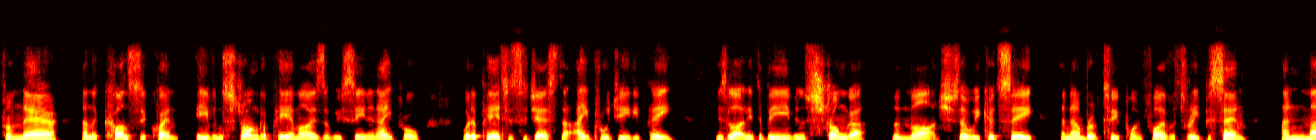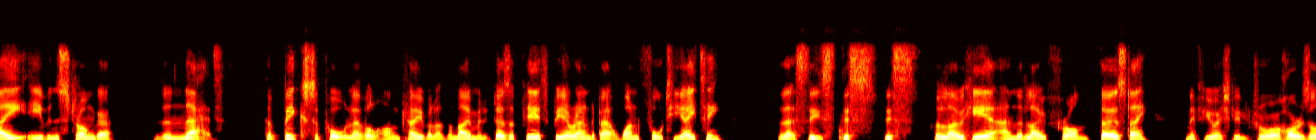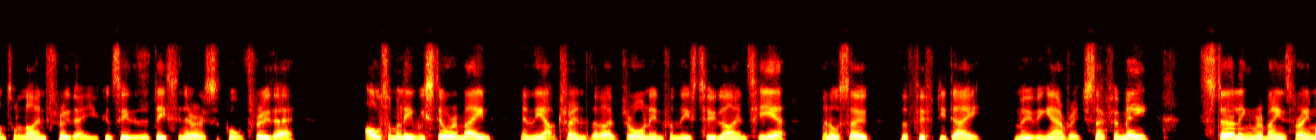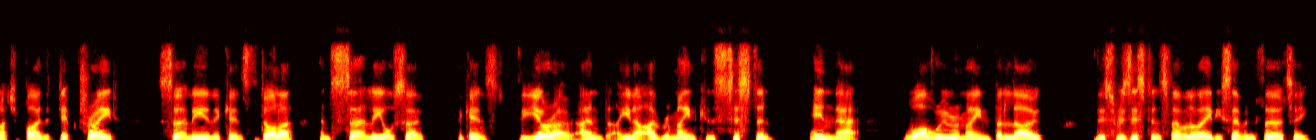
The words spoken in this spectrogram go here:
from there and the consequent even stronger PMIs that we've seen in April would appear to suggest that April GDP is likely to be even stronger than March. So we could see a number of 2.5 or 3% and May even stronger than that. The big support level on cable at the moment, it does appear to be around about 140.80. That's these, this, this, the low here and the low from Thursday. And if you actually draw a horizontal line through there, you can see there's a decent area of support through there. Ultimately, we still remain in the uptrend that I've drawn in from these two lines here, and also the 50-day moving average. So for me, sterling remains very much buy the dip trade, certainly in against the dollar, and certainly also against the euro. And, you know, I've remained consistent in that while we remain below this resistance level of 87.30,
